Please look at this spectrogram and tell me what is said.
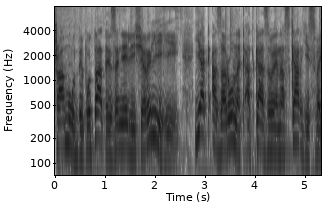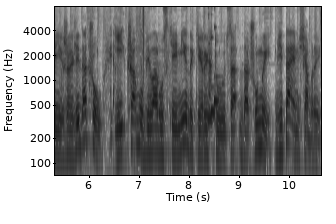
Чаму дэпутаты заняліся рэлігіяй? Як азаронак адказвае на скаргі сваіх жа гледачоў і чаму беларускія медыкі рыхтуюцца да чумы? Вітаем сябры.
